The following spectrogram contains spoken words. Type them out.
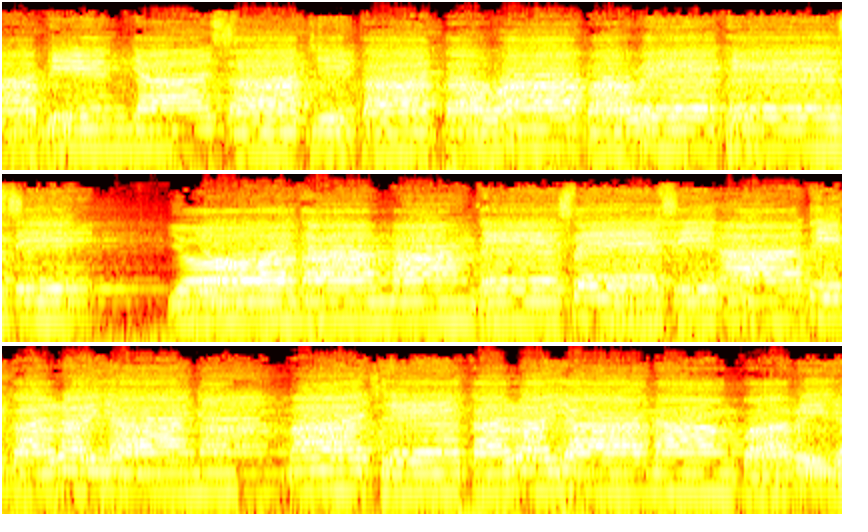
อภิญญาสัจจิกาตวาปเวเทสิโยธรรมังเทเสสิอาทิกัลยานังมาเชกัลยานังปริโย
